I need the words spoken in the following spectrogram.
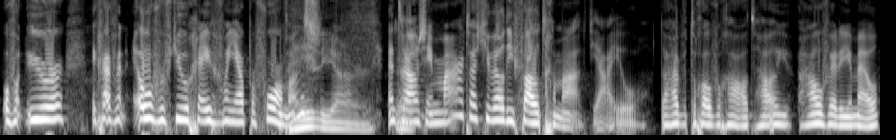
of een uur. Ik ga even een overview geven van jouw het performance. hele jaar. En Ja. trouwens, in maart had je wel die fout gemaakt. Ja joh, daar hebben we het toch over gehad. Hou, hou verder je mijl.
